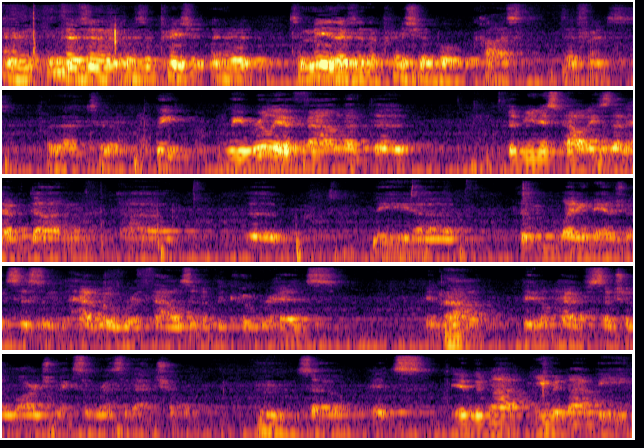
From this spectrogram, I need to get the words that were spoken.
and and there's a, there's appreci, uh, to me, there's an appreciable cost difference for that too. We, we really have found that the, the municipalities that have done, uh, the, the, uh, the lighting management system have over a thousand of the Cobra heads. And not, they don't have such a large mix of residential. Hmm. So it's, it would not, you would not be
